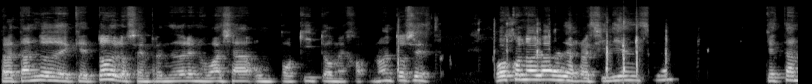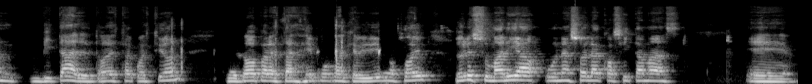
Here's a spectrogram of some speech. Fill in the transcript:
tratando de que todos los emprendedores nos vaya un poquito mejor, ¿no? Entonces, Vos cuando hablabas de resiliencia, que es tan vital toda esta cuestión, sobre todo para estas épocas que vivimos hoy, yo le sumaría una sola cosita más, eh,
